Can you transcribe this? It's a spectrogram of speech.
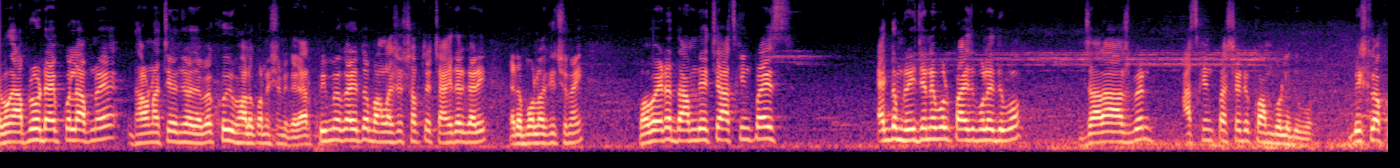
এবং আপনিও ড্রাইভ করলে আপনার ধারণা চেঞ্জ হয়ে যাবে। খুবই ভালো কন্ডিশনের গাড়ি। আর প্রিমিয়ার গাড়ি তো বাংলাদেশের সবচেয়ে চাহিদার গাড়ি, এটা বলার কিছু নাই। বাবা এটার দাম দিয়েছে আস্কিং প্রাইস একদম রিজনেবল প্রাইস বলে দিব। যারা আসবেন আস্কিং প্রাইসটা একটু কম বলে দেবো। বিশ লক্ষ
